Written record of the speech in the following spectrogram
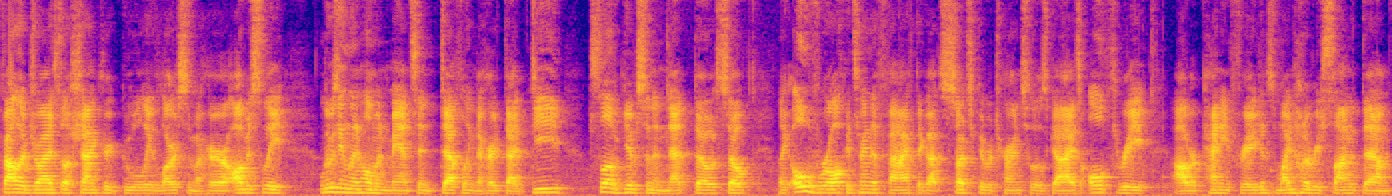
Fowler, Drysdale, Shanker, Guhle, Larsson, Maher. Obviously, losing lindholm and Manson definitely going to hurt that D. Still have Gibson and Net, though, so like overall, considering the fact they got such good returns for those guys, all three uh, were pending free agents, might not have re-signed with them.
